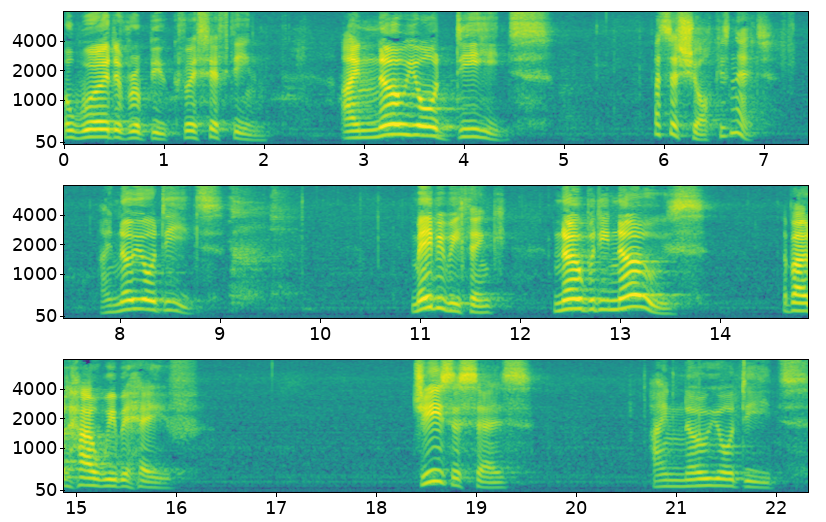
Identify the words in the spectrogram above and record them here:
a word of rebuke. Verse 15. I know your deeds. That's a shock, isn't it? I know your deeds. Maybe we think nobody knows about how we behave. Jesus says, I know your deeds.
